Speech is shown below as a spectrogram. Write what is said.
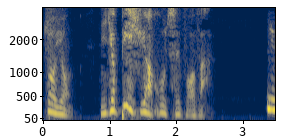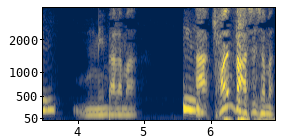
作用，你就必须要护持佛法，嗯嗯明白了吗？嗯啊，传法是什么？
